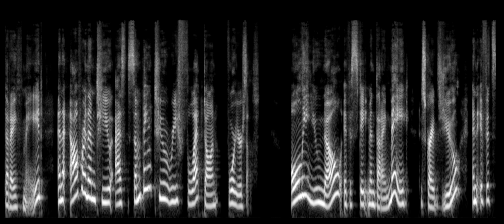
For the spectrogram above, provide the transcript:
that I've made, and I offer them to you as something to reflect on for yourself. Only you know if a statement that I make describes you and if it's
